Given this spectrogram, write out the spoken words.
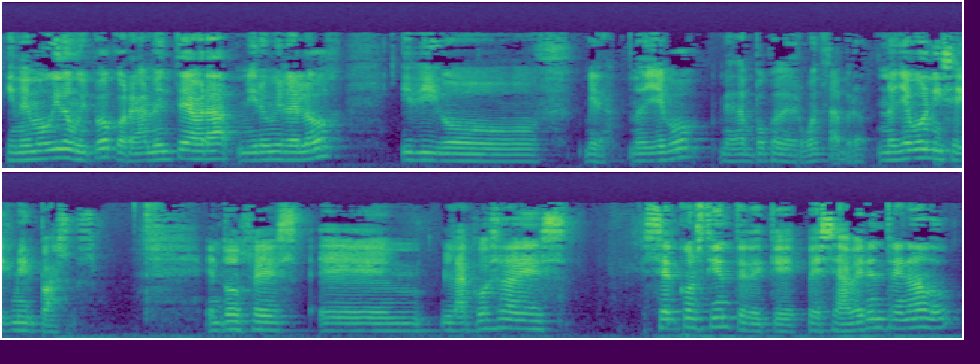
y me he movido muy poco. Realmente ahora miro mi reloj y digo, mira, no llevo, me da un poco de vergüenza, pero no llevo ni 6.000 pasos. Entonces, eh, la cosa es ser consciente de que pese a haber entrenado,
